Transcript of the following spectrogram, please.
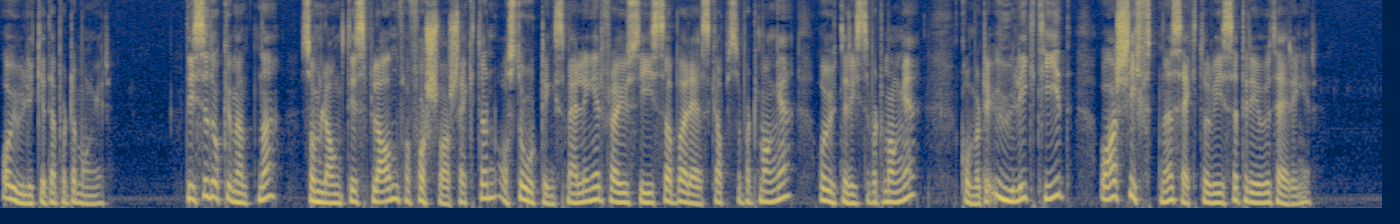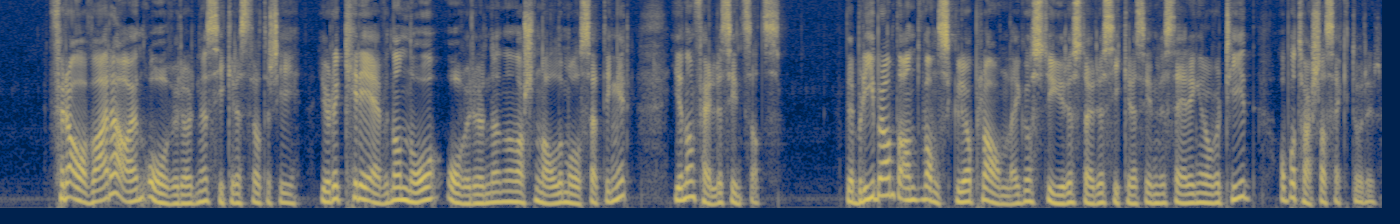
og ulike departementer. Disse dokumentene, som langtidsplanen for forsvarssektoren og stortingsmeldinger fra Justis- og beredskapsdepartementet og Utenriksdepartementet, kommer til ulik tid og har skiftende sektorvise prioriteringer. Fraværet av en overordnet sikkerhetsstrategi gjør det krevende å nå overordnede nasjonale målsettinger gjennom felles innsats. Det blir bl.a. vanskelig å planlegge og styre større sikkerhetsinvesteringer over tid og på tvers av sektorer.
